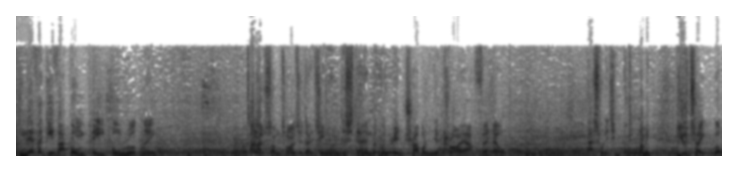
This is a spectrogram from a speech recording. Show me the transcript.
Never give up on people, Rodney. I know sometimes they don't seem to understand, but when you're in trouble and you cry out for help, that's when it's important. I mean, you take, well,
